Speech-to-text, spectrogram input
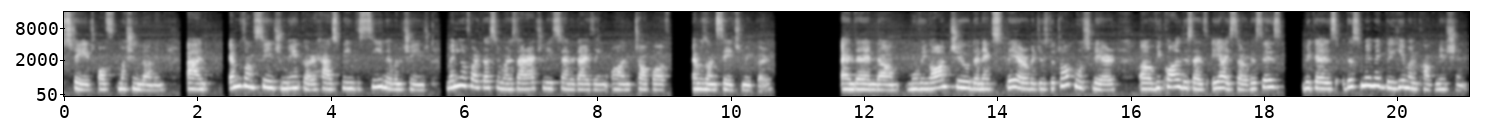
stage of machine learning and Amazon SageMaker has been the C-level change. Many of our customers are actually standardizing on top of Amazon SageMaker. And then um, moving on to the next layer, which is the topmost layer, uh, we call this as AI services because this mimic the human cognition.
